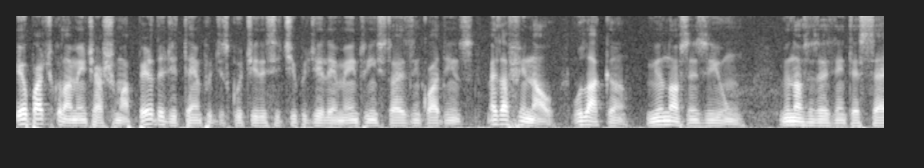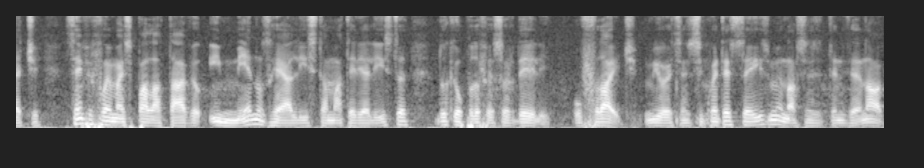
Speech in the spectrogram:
Eu particularmente acho uma perda de tempo discutir esse tipo de elemento em histórias em quadrinhos, mas afinal, o Lacan, 1901, 1987, sempre foi mais palatável e menos realista materialista do que o professor dele, o Freud, 1856-1939.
